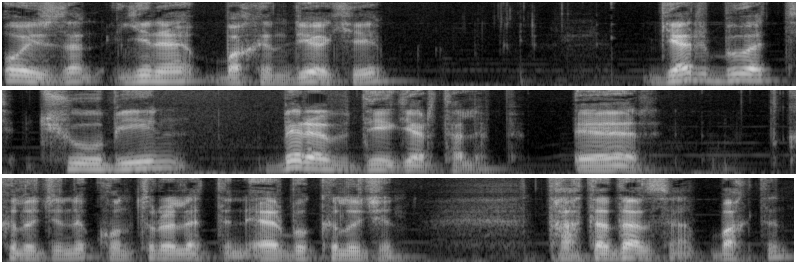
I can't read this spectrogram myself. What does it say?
O yüzden yine bakın diyor ki Gerbüet çubin berev diger talep. Eğer kılıcını kontrol ettin, eğer bu kılıcın tahtadansa baktın,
